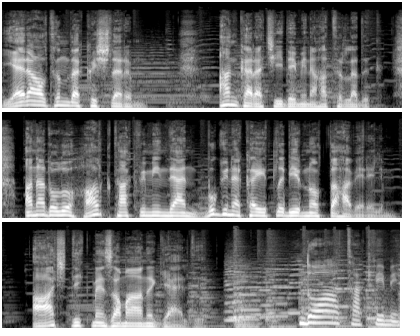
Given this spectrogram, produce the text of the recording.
yer altında kışlarım. Ankara çiğdemini hatırladık. Anadolu halk takviminden bugüne kayıtlı bir not daha verelim. Ağaç dikme zamanı geldi. Doğa Takvimi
